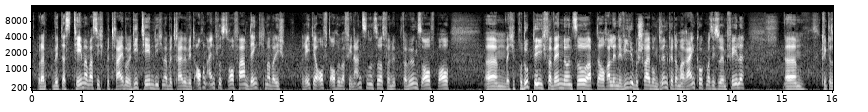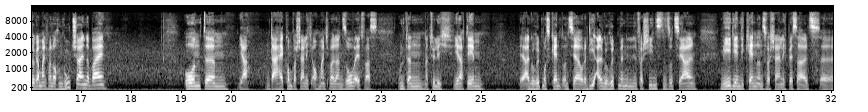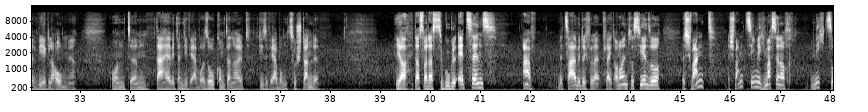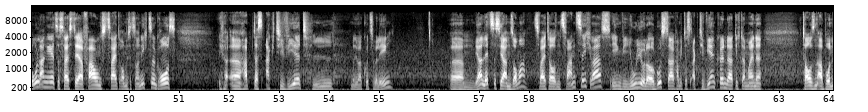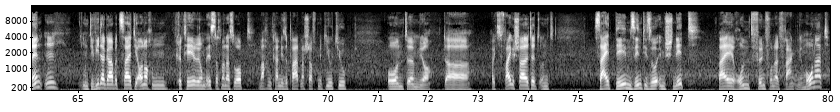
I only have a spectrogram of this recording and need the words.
oder wird das Thema, was ich betreibe oder die Themen, die ich immer betreibe, wird auch einen Einfluss drauf haben, denke ich mal, weil ich rede ja oft auch über Finanzen und sowas, Vermögensaufbau, ähm, welche Produkte ich verwende und so. Habt da auch alle eine Videobeschreibung drin, könnt ihr mal reingucken, was ich so empfehle. Ähm, kriegt ihr sogar manchmal noch einen Gutschein dabei. Und ähm, ja, und daher kommt wahrscheinlich auch manchmal dann so etwas. Und dann natürlich, je nachdem, der Algorithmus kennt uns ja, oder die Algorithmen in den verschiedensten sozialen Medien, die kennen uns wahrscheinlich besser, als äh, wir glauben. Ja? Und ähm, daher wird dann die Werbung, so kommt dann halt diese Werbung zustande. Ja, das war das zu Google AdSense. Ah, eine Zahl wird euch vielleicht auch noch interessieren. So, es schwankt, es schwankt ziemlich. Ich mache es ja noch nicht so lange jetzt. Das heißt, der Erfahrungszeitraum ist jetzt noch nicht so groß. Ich äh, habe das aktiviert, muss ich mal kurz überlegen. Ähm, ja, letztes Jahr im Sommer 2020 war es, irgendwie Juli oder August, da habe ich das aktivieren können. Da hatte ich dann meine 1000 Abonnenten und die Wiedergabezeit, die auch noch ein Kriterium ist, dass man das überhaupt machen kann, diese Partnerschaft mit YouTube. Und ähm, ja, da habe ich es freigeschaltet und seitdem sind die so im Schnitt bei rund 500 Franken im Monat.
